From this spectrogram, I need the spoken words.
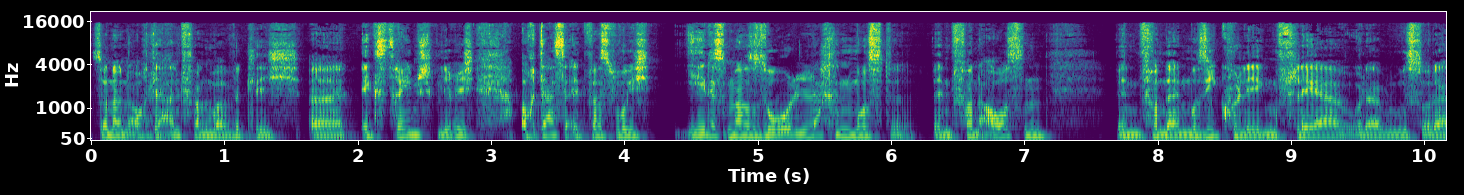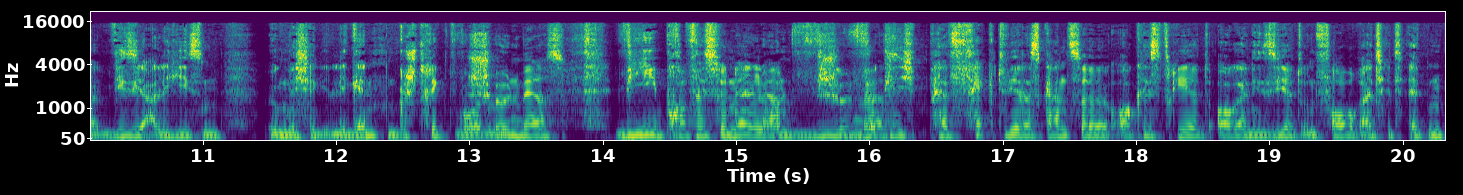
sondern auch der Anfang war wirklich äh, extrem schwierig. Auch das etwas, wo ich jedes Mal so lachen musste, wenn von außen, wenn von deinen Musikkollegen Flair oder Bruce oder wie sie alle hießen, irgendwelche Legenden gestrickt wurden. Schön wär's. Wie professionell Ja, und wie wirklich perfekt wir das Ganze orchestriert, organisiert und vorbereitet hätten,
